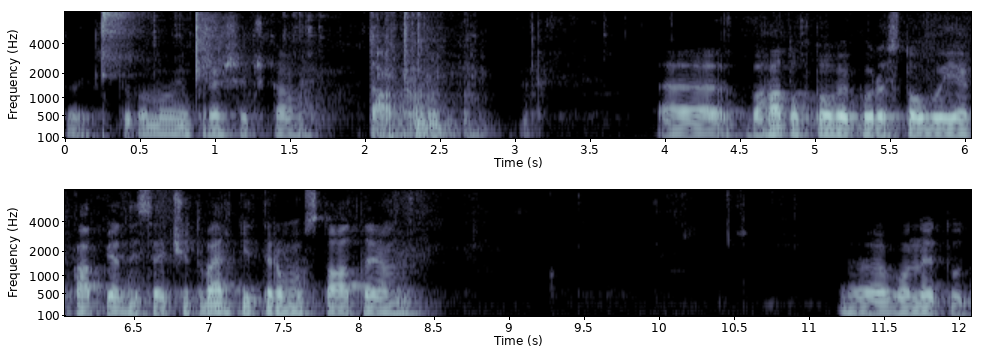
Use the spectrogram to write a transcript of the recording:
Тою стороною кришечка. Так. Е, багато хто використовує К54 термостати. Е, вони тут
